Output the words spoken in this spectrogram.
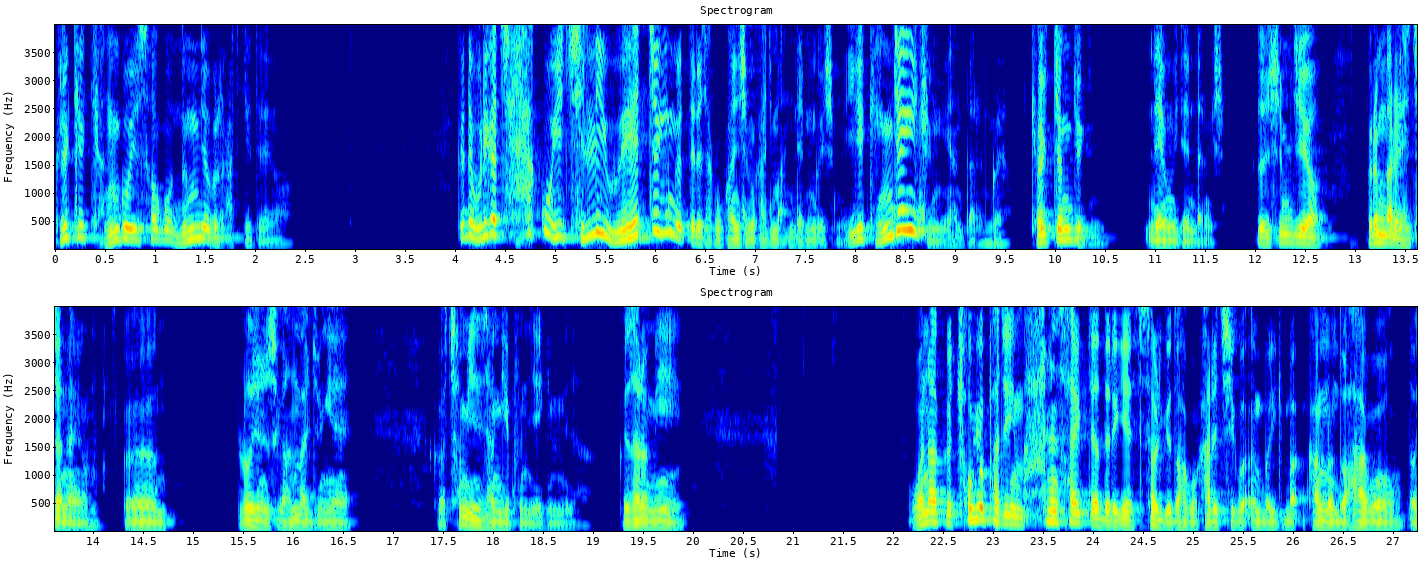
그렇게 견고히 서고 능력을 갖게 돼요. 근데 우리가 자꾸 이 진리 외적인 것들에 자꾸 관심을 가지면 안 되는 것입니다. 이게 굉장히 중요한다는 거예요. 결정적인 내용이 된다는 것입니다. 그래서 심지어 그런 말을 했잖아요. 그 로존스가 한 말 중에 그 참 인상 깊은 얘기입니다. 그 사람이 워낙 그 초교파적인 많은 사역자들에게 설교도 하고 가르치고 뭐 이렇게 강론도 하고 또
